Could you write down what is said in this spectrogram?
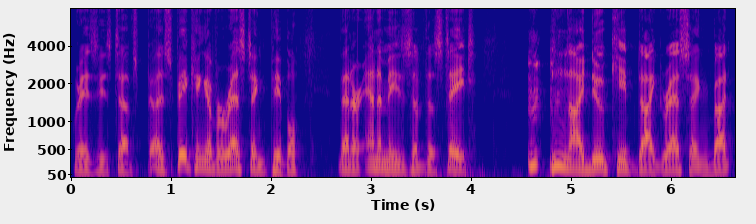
Crazy stuff. Uh, speaking of arresting people that are enemies of the state, I do keep digressing, but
